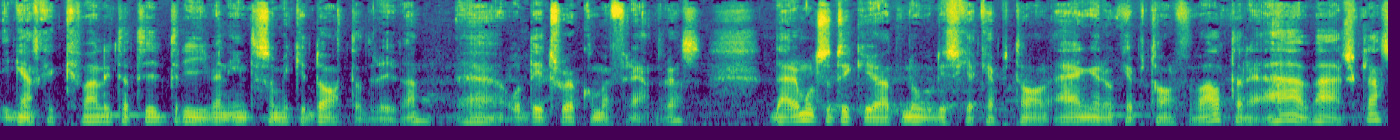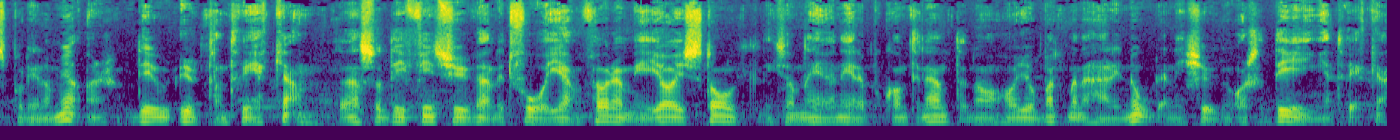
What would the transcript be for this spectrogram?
är ganska kvalitativt driven, inte så mycket datadriven. Eh, och det tror jag kommer förändras. Däremot så tycker jag att nordiska kapitalägare och kapitalförvaltare är världsklass på det de gör. Det är utan tvekan. Alltså det finns ju väldigt få att jämföra med. Jag är stolt liksom, när jag är nere på kontinenten och har jobbat med det här i Norden i 20 år. Så det är ingen tvekan.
